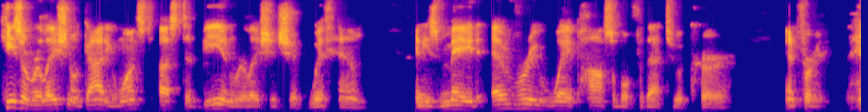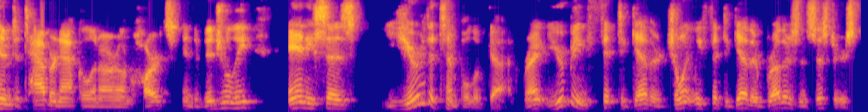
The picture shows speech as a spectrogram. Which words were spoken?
he's a relational God. He wants us to be in relationship with him. And he's made every way possible for that to occur and for him to tabernacle in our own hearts individually. And he says, You're the temple of God, right? You're being fit together, jointly fit together, brothers and sisters,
